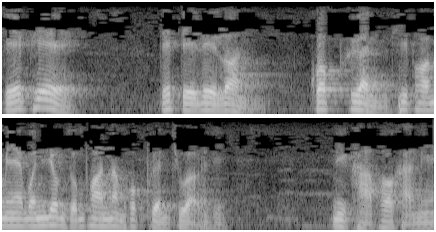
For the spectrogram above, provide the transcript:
เสเพเจเตเล่ร่อน คบเพื่อน ที่พ่อแม่บนย่อมสมพรนำคบเพื่อนชั่วกันสินี่ขาพ่อขาแม่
